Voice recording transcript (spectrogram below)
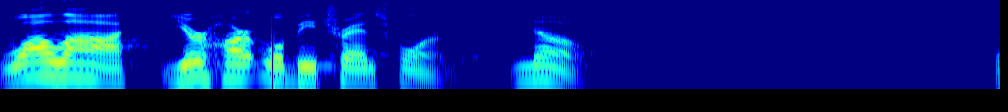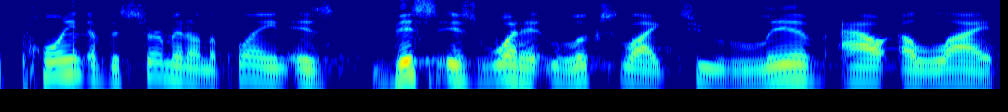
voila, your heart will be transformed. No. The point of the Sermon on the Plain is this is what it looks like to live out a life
